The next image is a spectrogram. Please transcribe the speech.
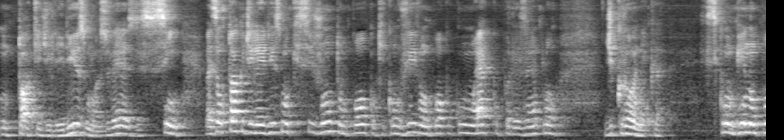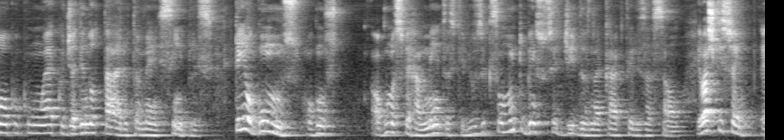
um, toque de lirismo às vezes, sim, mas é um toque de lirismo que se junta um pouco, que convive um pouco com um eco, por exemplo, de crônica, que se combina um pouco com um eco de adendotário também, simples. Tem alguns, alguns algumas ferramentas que ele usa que são muito bem sucedidas na caracterização. Eu acho que isso é, é,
